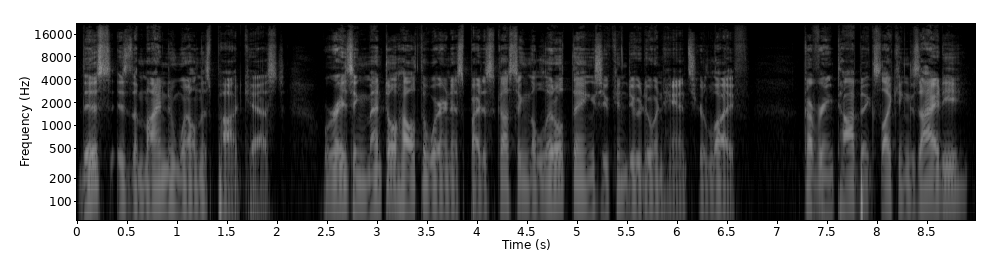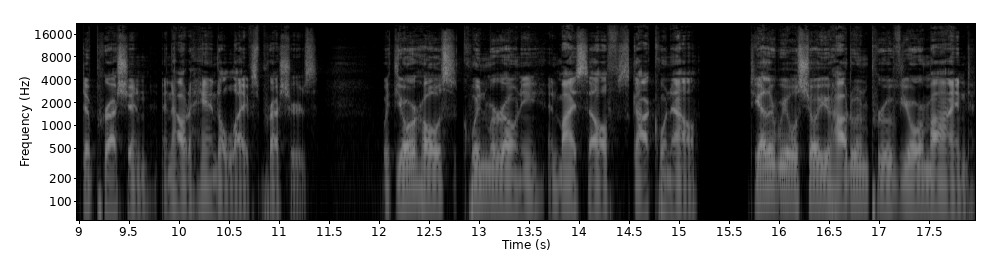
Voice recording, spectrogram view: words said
This is the Mind and Wellness Podcast. We're raising mental health awareness by discussing the little things you can do to enhance your life, covering topics like anxiety, depression, and how to handle life's pressures. With your hosts, Quinn Maroney, and myself, Scott Quinnell, together we will show you how to improve your mind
